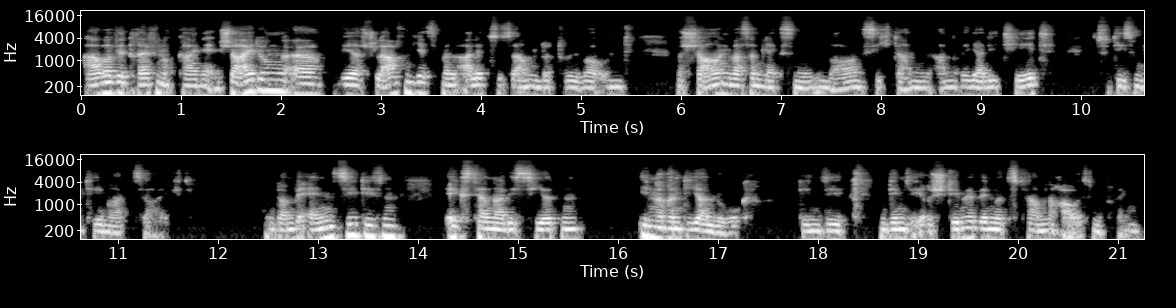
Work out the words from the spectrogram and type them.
aber wir treffen noch keine Entscheidung. Äh, wir schlafen jetzt mal alle zusammen darüber und mal schauen, was am nächsten Morgen sich dann an Realität zu diesem Thema zeigt. Und dann beenden Sie diesen externalisierten inneren Dialog, den Sie, indem Sie Ihre Stimme benutzt haben, nach außen bringen.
